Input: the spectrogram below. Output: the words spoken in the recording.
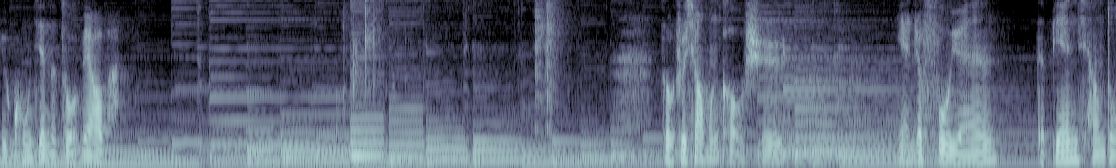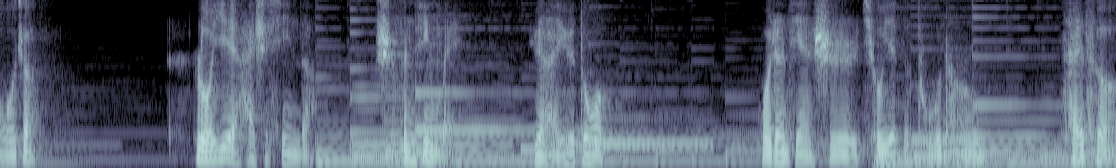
与空间的坐标吧。走出校门口时，沿着复原的边墙踱着，落叶还是新的，十分静美，越来越多。我正检视秋叶的图腾，猜测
